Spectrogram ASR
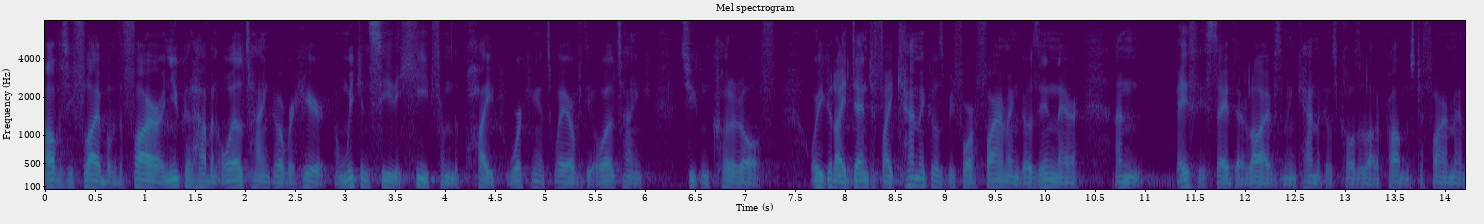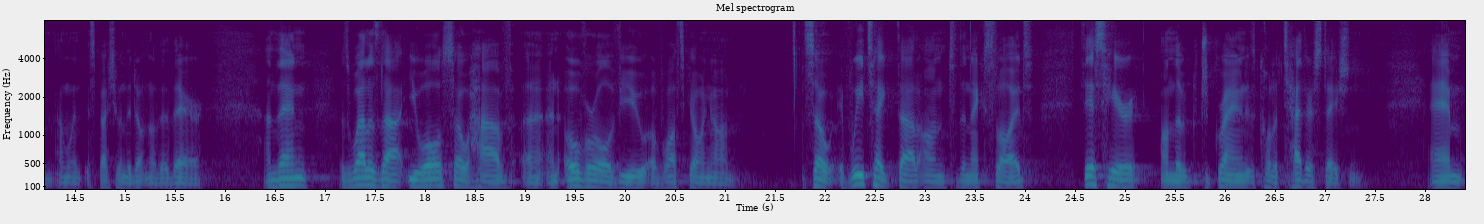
obviously fly above the fire, and you could have an oil tank over here, and we can see the heat from the pipe working its way over the oil tank, so you can cut it off. Or you could identify chemicals before a fireman goes in there and basically save their lives. I mean, chemicals cause a lot of problems to firemen, and when, especially when they don't know they're there. And then, as well as that, you also have uh, an overall view of what's going on. So, if we take that on to the next slide, this here on the ground is called a tether station. Um,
